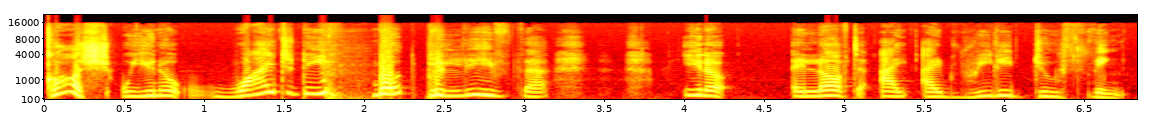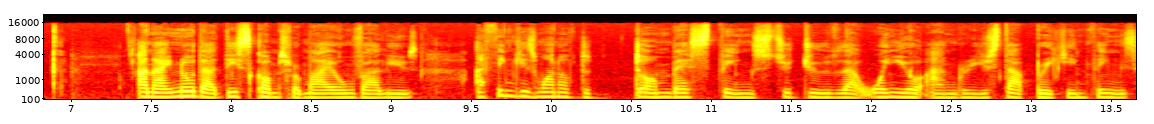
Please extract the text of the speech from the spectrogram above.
gosh you know why do they both believe that you know i loved i i really do think and i know that this comes from my own values i think is one of the dumbest things to do that when you're angry you start breaking things.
